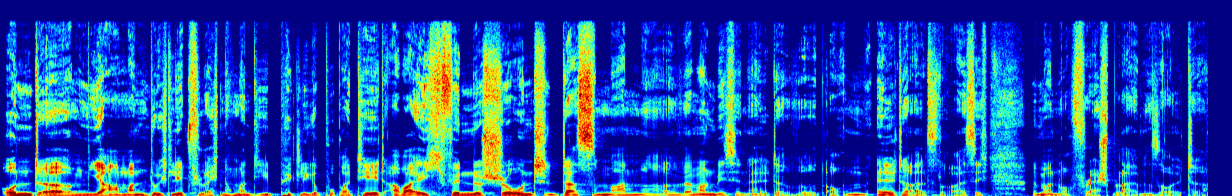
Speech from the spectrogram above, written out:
Und ähm, ja, man durchlebt vielleicht nochmal die picklige Pubertät. Aber ich finde schon, dass man, äh, wenn man ein bisschen älter wird, auch älter als 30, immer noch fresh bleiben sollte.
